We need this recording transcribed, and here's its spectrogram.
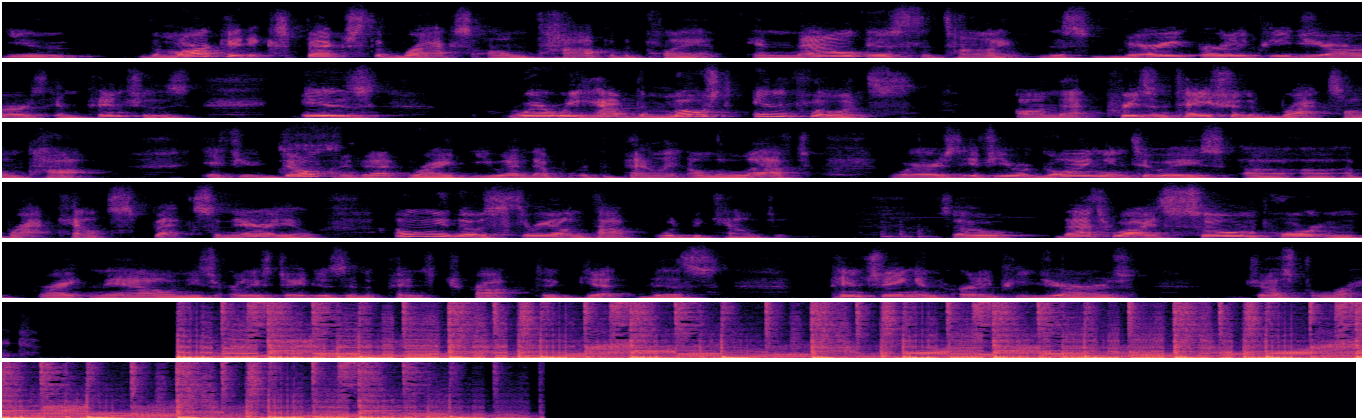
You the market expects the bracts on top of the plant, and now is the time. This very early PGRs and pinches is where we have the most influence on that presentation of bracts on top. If you don't do that right, you end up with the plant on the left. Whereas if you were going into a, a, a bract count spec scenario, only those three on top would be counted. So that's why it's so important right now in these early stages in the pinch crop to get this pinching and early PGRs just right.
